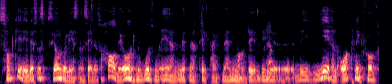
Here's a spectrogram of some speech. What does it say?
samtidig, i disse spesialreleasene sine, så har de òg noe som er litt mer tiltenkt menigmann. De, de, Ja. de gir en åpning for,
